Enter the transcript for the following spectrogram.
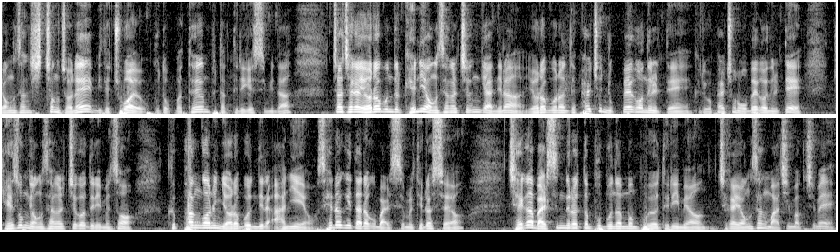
영상 시청 전에 밑에 좋아요, 구독 버튼 부탁드리겠습니다. 자, 제가 여러분들 괜히 영상을 찍은 게 아니라 여러분한테 8,600원일 때 그리고 8,500원일 때 계속 영상을 찍어드리면서 급한 거는 여러분들이 아니에요. 세력이다라고 말씀을 드렸어요. 제가 말씀드렸던 부분 한번 보여드리면 제가 영상 마지막쯤에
